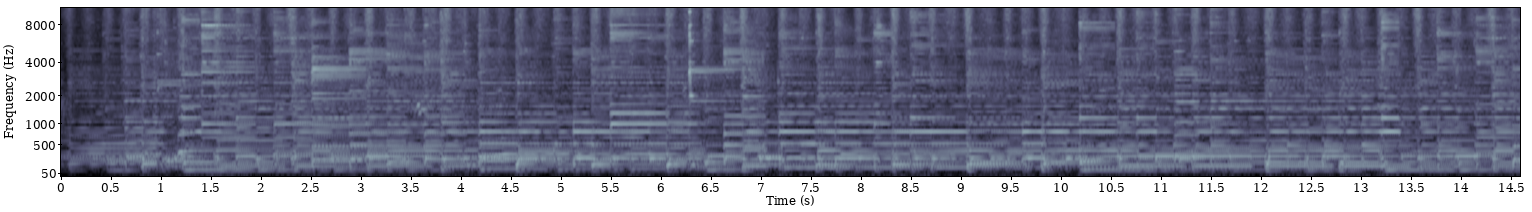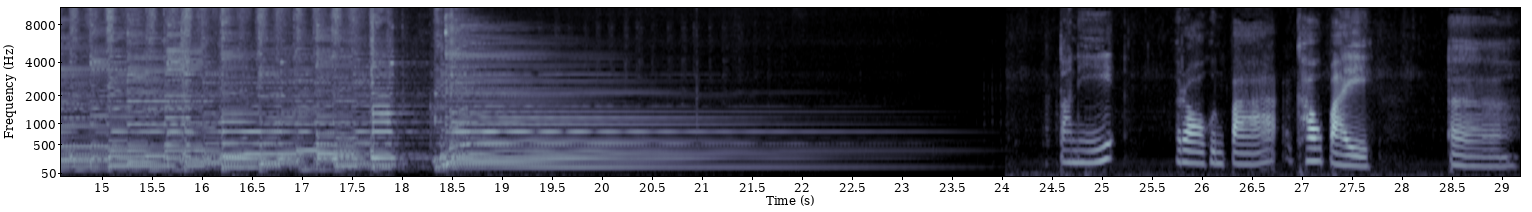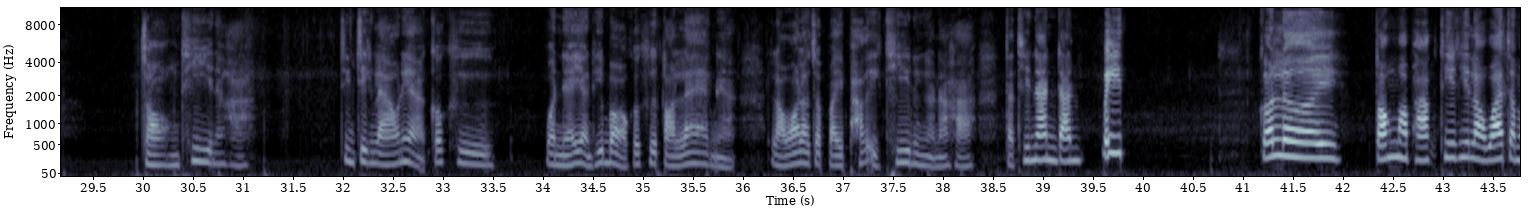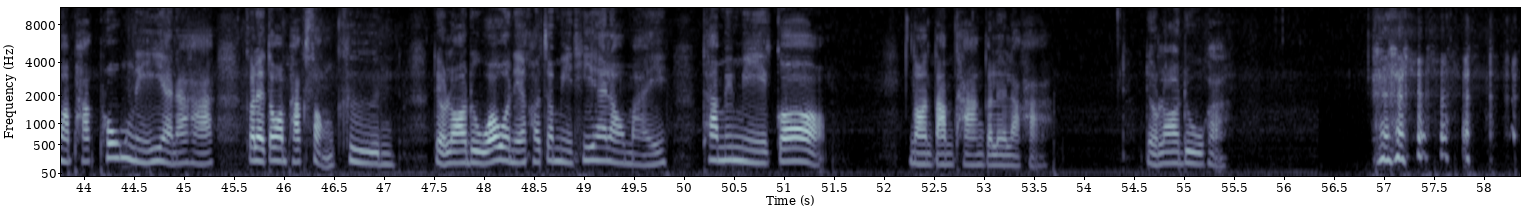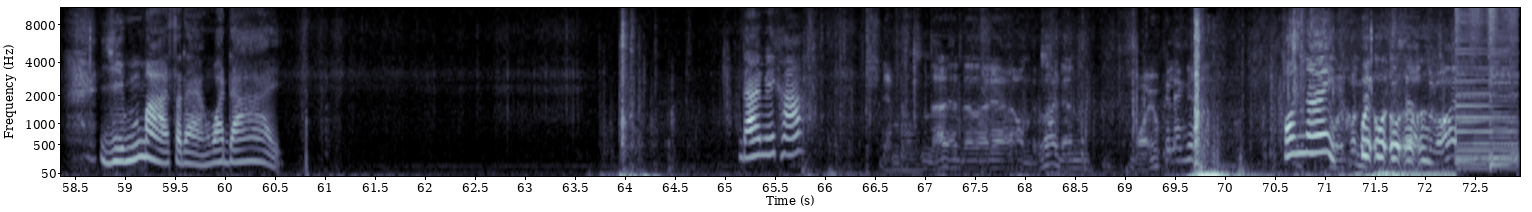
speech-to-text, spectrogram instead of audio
รอคุณป้าเข้าไปออจองที่นะคะ จริงๆแล้วเนี่ยก็คือวันนี้อย่างที่บอกก็คือตอนแรกเนี่ย เราว่าเราจะไปพักอีกที่หนึ่งนะคะ แต่ที่นั่นดันปิด ก็เลยต้องมาพักที่ที่เราว่าจะมาพักพรุ่งนี้นะคะ ก็เลยต้องมาพักสองคืน เดี๋ยวรอดูว่าวันนี้เขาจะมีที่ให้เราไหม ถ้าไม่มีก็นอนตามทางกันเลยล่ะค่ะ เดี๋ยวรอดูค่ะ ยิ้มมาแสดงว่าได้ ได้ไหมคะ Den plassen der, den der andre der, den var jo ikke lenger. โอ้นาย Så på อุ้ยอุ้ยอุ้ย nettet อุ้ย at det var.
